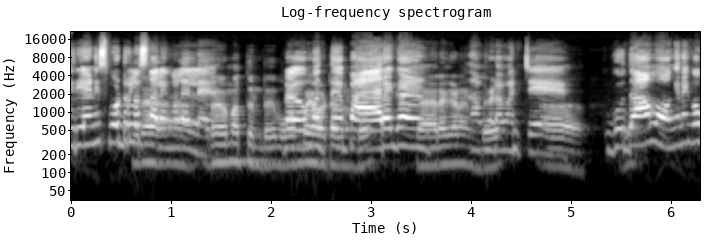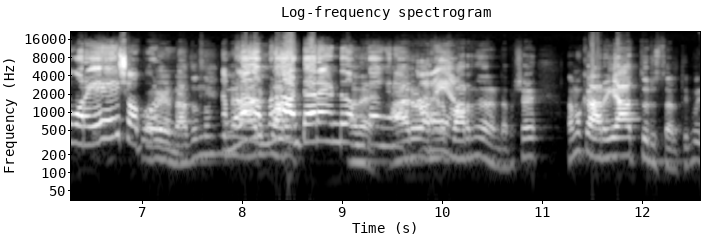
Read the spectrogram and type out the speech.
ബിരിയാണി സ്പോട്ടുള്ള സ്ഥലങ്ങളല്ലേ? പാരഗൺ നമ്മുടെ മറ്റേ ഗുദാമോ അങ്ങനെയൊക്കെ കുറേ ഷോപ്പുകളുണ്ട് അതൊന്നും നമ്മൾ നാട്ടുകാരായോണ്ട് നമുക്ക് അങ്ങനെ ആരും പറഞ്ഞു തരണ്ട പക്ഷെ നമുക്ക് അറിയാത്തൊരു സ്ഥലത്ത് ഇപ്പൊ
